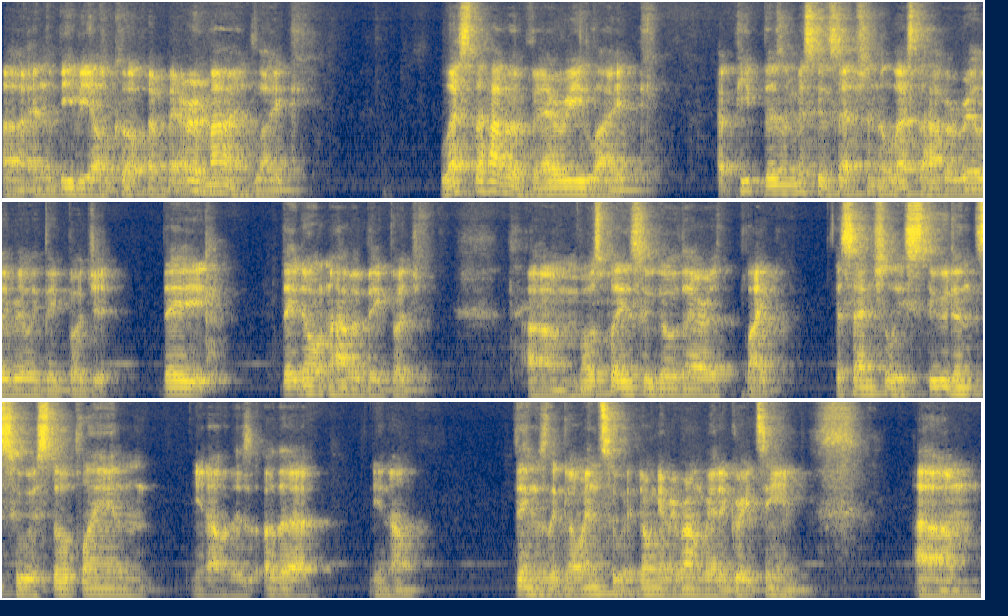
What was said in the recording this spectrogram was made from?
uh, in the BBL Cup, and bear in mind, like Leicester have a very like there's a misconception that Leicester have a really, really big budget. They they don't have a big budget. Um, most players who go there are like essentially students who are still playing. You know, there's other you know things that go into it. Don't get me wrong, we had a great team, um,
